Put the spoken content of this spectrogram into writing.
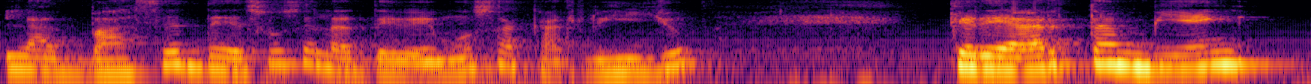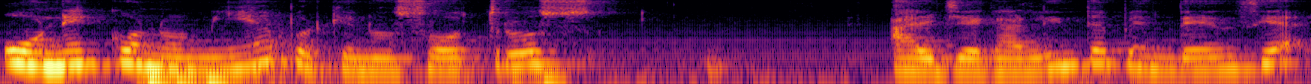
las bases de eso se las debemos a Carrillo, crear también una economía, porque nosotros al llegar la independencia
